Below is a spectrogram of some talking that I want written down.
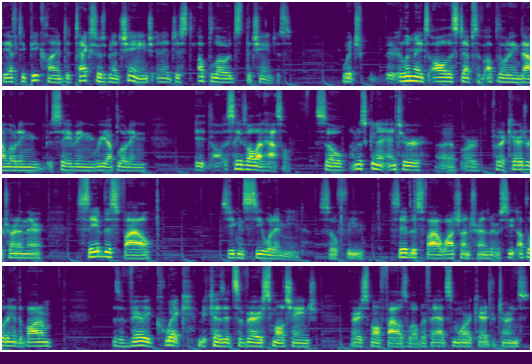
the FTP client detects there's been a change and it just uploads the changes, which eliminates all the steps of uploading, downloading, saving, re-uploading. It saves all that hassle. So I'm just gonna enter uh, or put a carriage return in there, save this file so you can see what I mean. So if we save this file, watch on transmit receipt, uploading at the bottom is very quick because it's a very small change, very small file as well. But if I add some more carriage returns,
